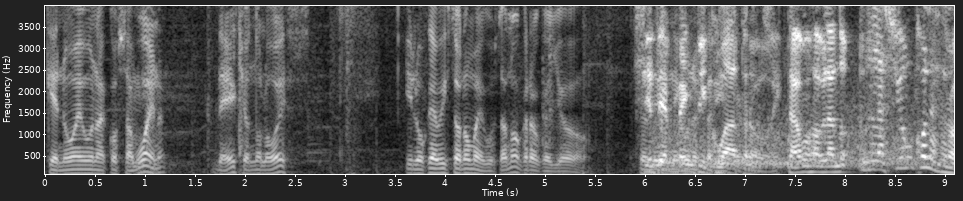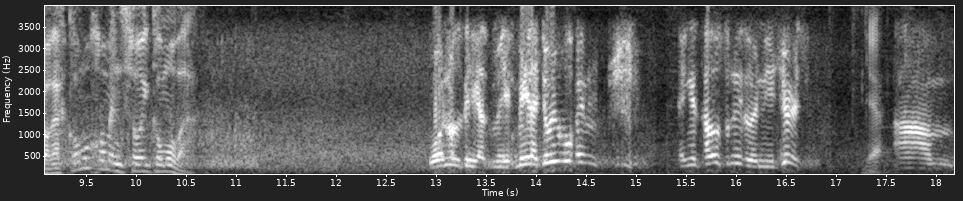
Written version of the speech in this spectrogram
que no es una cosa buena. De hecho, no lo es. Y lo que he visto no me gusta. No creo que yo... tendría ninguna experiencia 724. con eso. Estamos hablando. Tu relación con las drogas, ¿cómo comenzó y cómo va? Buenos días. Mi- Mira, yo vivo en, en Estados Unidos, en New Jersey. Ya. Am,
